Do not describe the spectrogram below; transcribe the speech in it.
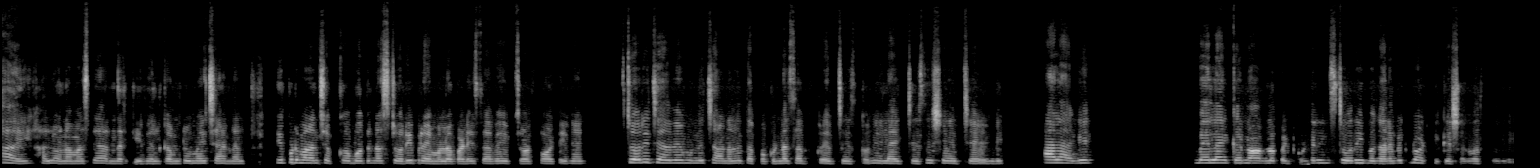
హాయ్. హలో. నమస్తే అందరికీ వెల్కమ్ టు మై ఛానల్. ఇప్పుడు మనం చెప్పుకోబోతున్న స్టోరీ 'ప్రేమలో పడేసావే' ఎపిసోడ్ 49. స్టోరీ చదివే ముందు ఛానల్‌ని తప్పకుండా సబ్స్క్రైబ్ చేసుకొని, లైక్ చేసి, షేర్ చేయండి. అలాగే బెల్ ఐకాన్ ఆన్‌లో పెట్టుకుంటే నేను స్టోరీ ఇవ్వగానే మీకు నోటిఫికేషన్ వస్తుంది.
